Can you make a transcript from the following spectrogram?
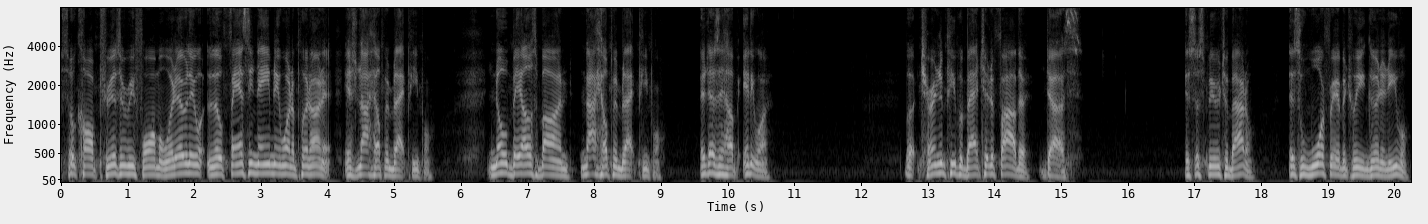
so called prison reform or whatever they, little fancy name they want to put on it, is not helping black people. No bail's bond, not helping black people. It doesn't help anyone. But turning people back to the Father does. It's a spiritual battle. It's a warfare between good and evil.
